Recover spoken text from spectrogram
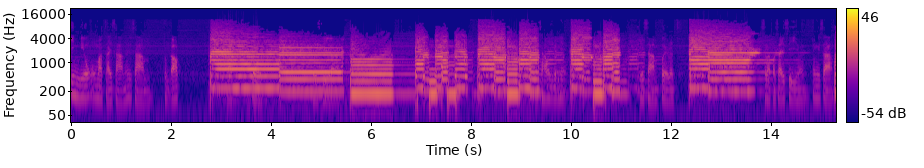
ยิ่งนิ้วออกมาสายสามที่สามผลออฟสายสี่สามจะเป็นเนี่ย สายสามเปิดมันสลับกับสายสี่ช่องที่สามก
